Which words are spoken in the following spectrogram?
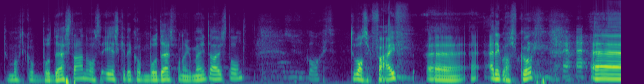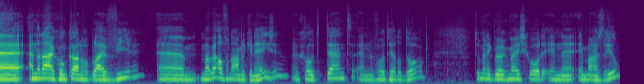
Toen mocht ik op het bordes staan. Dat was de eerste keer dat ik op een bordes van een gemeentehuis stond. Toen was u verkocht. Toen was ik vijf. Uh, en ik was verkocht. en daarna gewoon carnaval blijven vieren. Um, maar wel voornamelijk in Hezen. Een grote tent en voor het hele dorp. Toen ben ik burgemeester geworden in, in Maasdriel.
